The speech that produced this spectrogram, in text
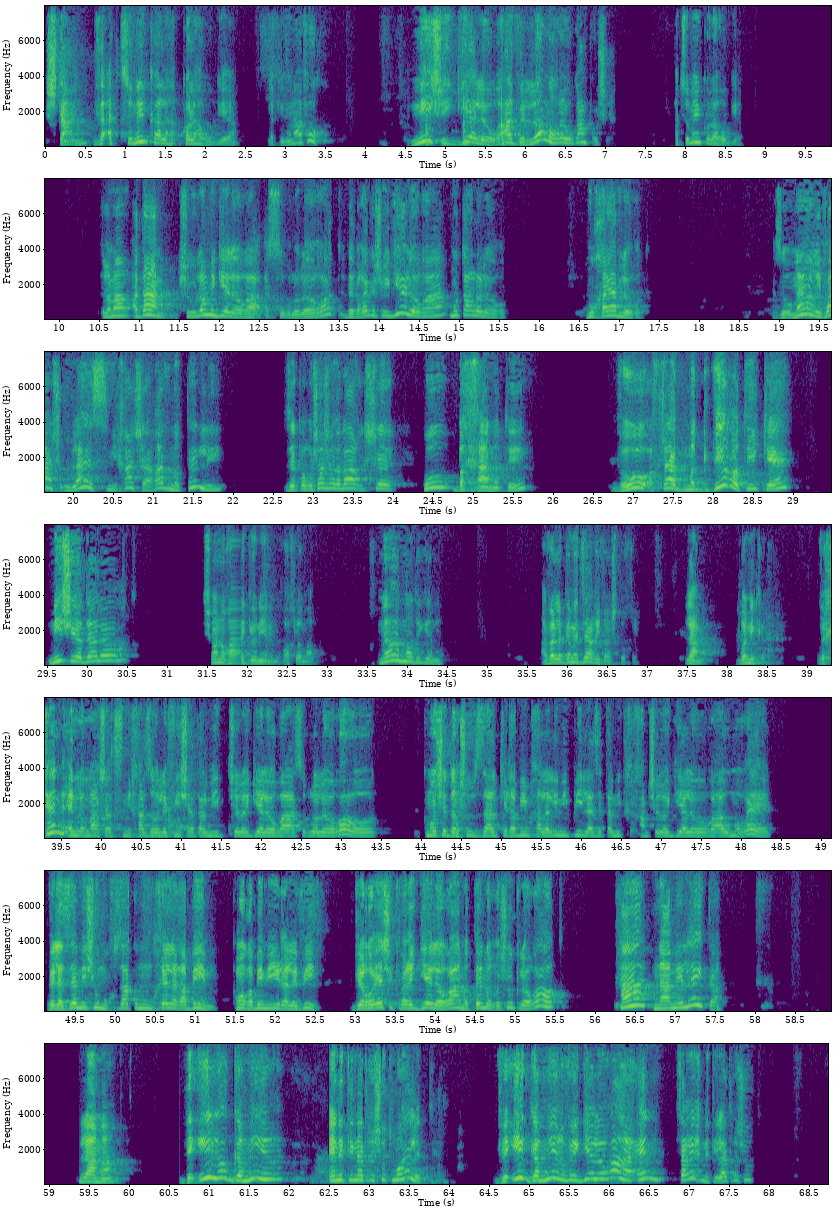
שתיים, ועצומים כל הרוגיה, לכיוון ההפוך. מי שהגיע להוראה ולא מורה הוא גם פושע. עצומים כל הרוגיה. כלומר, אדם, כשהוא לא מגיע להוראה, אסור לו להורות, וברגע שהוא הגיע להוראה, מותר לו להורות. והוא חייב להורות. הוא אומר הריבש, אולי השמיכה שהרב נותן לי, זה פירושו של דבר שהוא בחן אותי, והוא עכשיו מגדיר אותי כמי שיודע להורות. נשמע נורא הגיוני, אני מוכרח לומר. מאוד מאוד הגיוני. אבל גם את זה הריבש דוחה. למה? בוא נקרא. וכן אין לומר שהשמיכה זו לפי שהתלמיד שלו הגיע להוראה, אסור לו להורות, כמו שדרשו ז"ל כי רבים חללים מפילה זה תלמיד חכם שלא הגיע להוראה ומורה, ולזה מישהו מוחזק ומומחה לרבים, כמו רבי מאיר הלוי, ורואה שכבר הגיע להוראה, נותן לו רשות להורות, הנמי ליתא. למה? דאי לא גמיר, אין נתינת רשות מועלת. ואי גמיר והגיע להוראה, אין צריך נטילת רשות.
